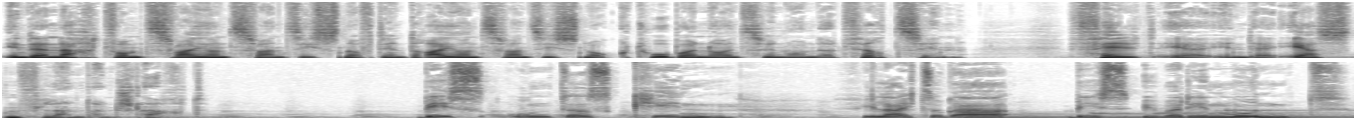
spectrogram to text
in der Nacht vom 22. auf den 23. Oktober 1914, fällt er in der ersten Flandernschlacht. Bis unters Kinn Vielleicht sogar bis über den Mund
